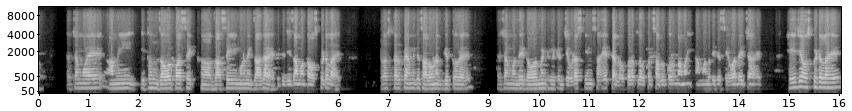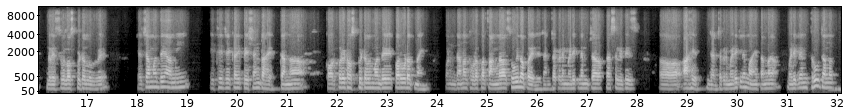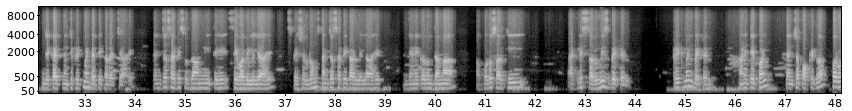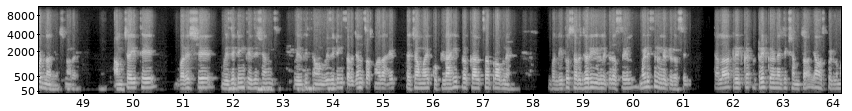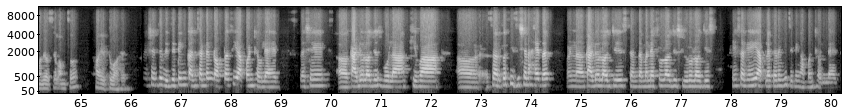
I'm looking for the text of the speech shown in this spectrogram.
त्याच्यामुळे आम्ही इथून जवळपास एक जासई म्हणून एक जागा आहे तिथे जिजामाता हॉस्पिटल आहे. ट्रस्टतर्फे आम्ही ते चालवण्यात घेतो आहे त्याच्यामध्ये गव्हर्नमेंट रिलेटेड जेवढ्या स्कीम्स आहेत त्या लवकरात लवकर चालू करून आम्ही आम्हाला तिथे सेवा द्यायच्या आहेत. हे जे हॉस्पिटल आहे ग्रेसवेल हॉस्पिटल उर्वे याच्यामध्ये आम्ही इथे जे काही पेशंट आहेत त्यांना कॉर्पोरेट हॉस्पिटलमध्ये परवडत नाही. पण त्यांना थोडंफार चांगल्या सुविधा पाहिजे. ज्यांच्याकडे मेडिक्लेमच्या फॅसिलिटीज आहेत ज्यांच्याकडे मेडिक्लेम आहे त्यांना मेडिक्लेम थ्रू त्यांना जे काय त्यांची ट्रीटमेंट आहे ती करायची आहे. त्यांच्यासाठी सुद्धा आम्ही इथे सेवा दिलेली आहे. स्पेशल रूम्स त्यांच्यासाठी काढलेल्या आहेत. जेणेकरून त्यांना अपोलोसारखी ॲटलिस्ट सर्व्हिस भेटेल ट्रीटमेंट भेटेल आणि ते पण त्यांच्या पॉकेटला परवडणारी असणार आहे. आमच्या इथे बरेचसे व्हिजिटिंग फिजिशियन्स व्हिजिटिंग सर्जन्स असणार आहेत. त्याच्यामुळे कुठल्याही प्रकारचा प्रॉब्लेम भले तो सर्जरी रिलेटेड असेल मेडिसिन रिलेटेड असेल त्याला ट्रीट ट्रीट करण्याची क्षमता या हॉस्पिटलमध्ये असेल आमचं हा हेतू आहे. पेशंटचे व्हिजिटिंग कन्सल्टंट डॉक्टर्सही आपण ठेवले आहेत. जसे कार्डिओलॉजिस्ट बोला किंवा सर तर फिजिशियन आहेतच पण कार्डिओलॉजिस्ट नंतर मग नेफ्रोलॉजिस्ट युरोलॉजिस्ट हे सगळेही आपल्याकडे व्हिजिटिंग आपण ठेवलेले आहेत.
